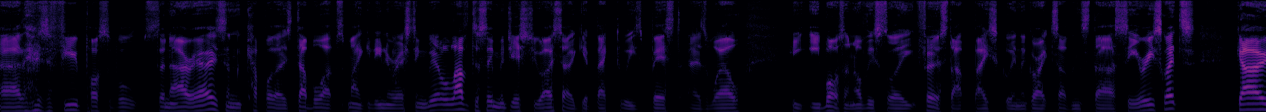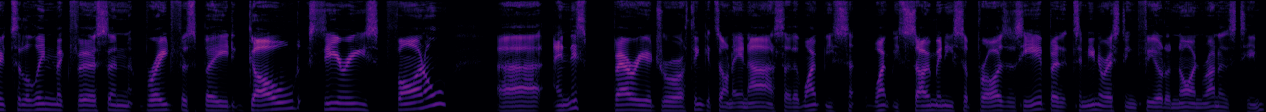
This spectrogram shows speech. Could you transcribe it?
Uh, there's a few possible scenarios, and a couple of those double ups make it interesting. We'd love to see Majestuoso get back to his best as well. He, he wasn't, obviously, first up basically in the Great Southern Star Series. Let's go to the Lynn McPherson Breed for Speed Gold Series final. Uh, and this barrier draw, I think it's on NR, so there won't be so, won't be so many surprises here. But it's an interesting field of nine runners, Tim.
